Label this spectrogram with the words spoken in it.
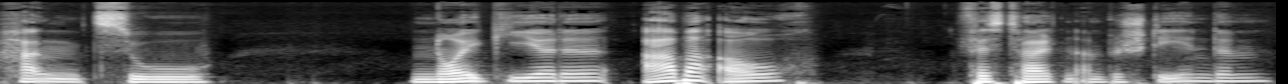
Hang zu Neugierde, aber auch Festhalten an Bestehendem,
